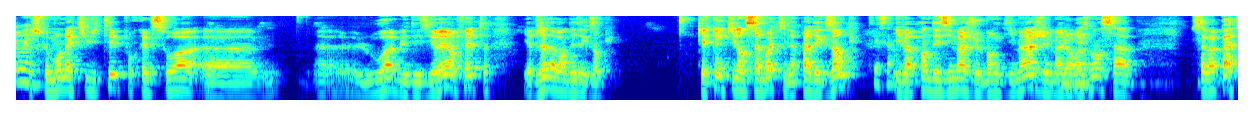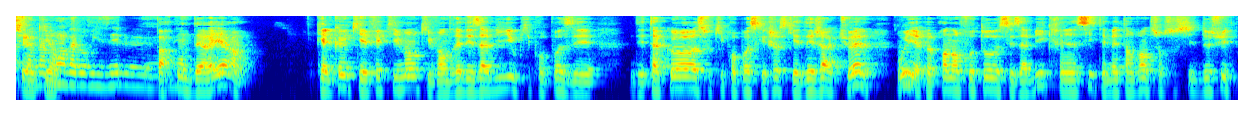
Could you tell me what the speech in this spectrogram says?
Ouais. Parce que mon activité, pour qu'elle soit euh, euh, louable et désirée, en fait, il y a besoin d'avoir des exemples. Quelqu'un qui lance sa boîte qui n'a pas d'exemple, C'est ça. il va prendre des images de banque d'images et malheureusement ça ça va pas attirer Mhm. Ça le va client. moins valoriser le. Par contre derrière, quelqu'un qui effectivement qui vendrait des habits ou qui propose des des tacos ou qui propose quelque chose qui est déjà actuel, oui, elle peut prendre en photo ses habits, créer un site et mettre en vente sur son site de suite.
